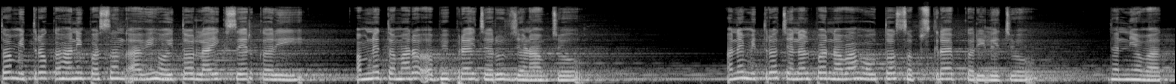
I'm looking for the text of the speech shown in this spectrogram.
તો મિત્રો, કહાની પસંદ આવી હોય તો લાઈક, શેર કરી. અમને તમારો અભિપ્રાય જરૂર જણાવજો. અને મિત્રો, ચેનલ પર નવા હોવ તો સબસ્ક્રાઈબ કરી લેજો. ધન્યવાદ.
